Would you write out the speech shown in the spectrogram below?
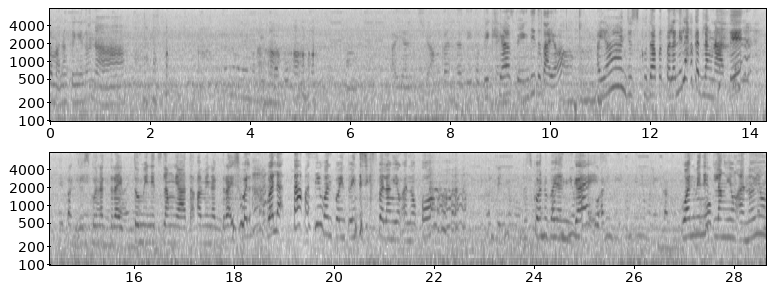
Sama ng tingin nun ah. Ah, ah, ah. Ayan siya. Ang ganda dito. Big shopping. Dito tayo? Ayan. Diyos ko, dapat pala nilakad lang natin. Diyos ko, nag-drive. 2 minutes lang yata kami nag-drive. Wala, wala pa kasi 1.26 pa lang yung ano ko. Continue mo. Diyos ko, ano ba yan guys? Ah, hindi. Continue mo yung vlog mo. One minute lang yung ano, yung...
